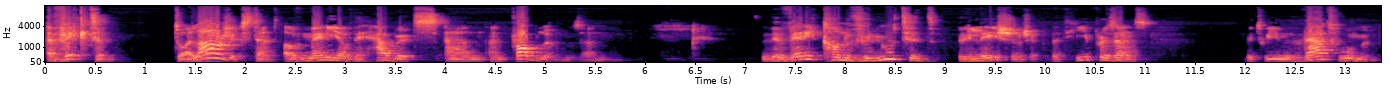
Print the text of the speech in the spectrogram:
a victim to a large extent of many of the habits and, and problems and the very convoluted relationship that he presents between that woman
